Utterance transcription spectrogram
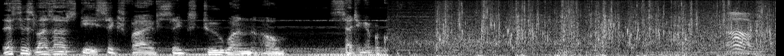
This is Lazarski 656210. Setting up a. stop um,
